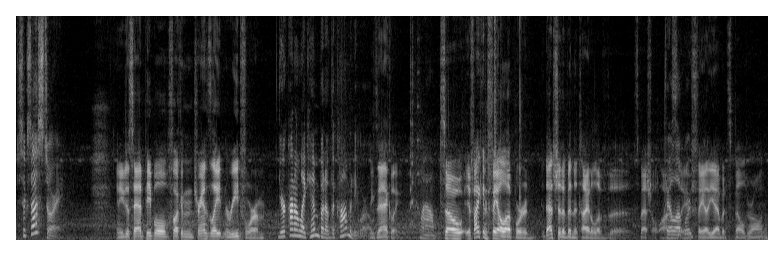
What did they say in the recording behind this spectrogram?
success story. And he just had people fucking translate and read for him. You're kind of like him, but of the comedy world. Exactly. Wow. So if I can fail upward, that should have been the title of the special. Honestly, Fail upward? Fail, yeah, but spelled wrong.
